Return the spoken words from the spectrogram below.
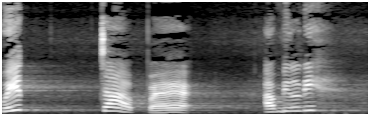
Wait, capek. Ambil nih.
